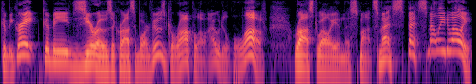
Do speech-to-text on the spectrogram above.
Could be great, could be zeros across the board. If it was Garoppolo, I would love Ross Dwelley in this spot. Sm- sm- smelly Dwelley.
